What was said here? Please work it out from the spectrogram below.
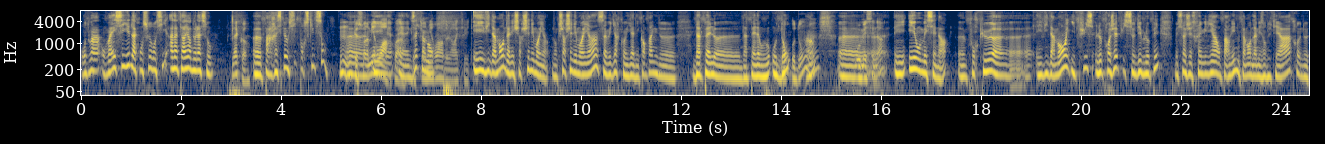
On, doit, on va essayer de la construire aussi à l'intérieur de l'assaut, D'accord. euh, par respect aussi pour ce qu'ils sont. Mhm, Euh, que ce soit un miroir, et- quoi. et Que ce soit exactement. un miroir de leur activité. Et évidemment d'aller chercher des moyens. Donc chercher des moyens, ça veut dire qu'il y a des campagnes d'appel euh, d'appel au, au don. Au hein. ouais. Mécénat. et, et au mécénat euh, pour que euh, évidemment il puisse, le projet puisse se développer mais ça je laisserai Emilien en parler notamment de la maison du théâtre de,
